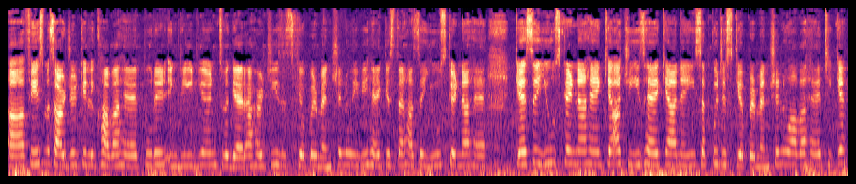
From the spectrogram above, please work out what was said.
फेस मसाजर के लिखा हुआ है। पूरे इंग्रेडिएंट्स वगैरह, हर चीज़ इसके ऊपर मेंशन हुई हुई है। किस तरह से यूज़ करना है, कैसे यूज़ करना है, क्या चीज़ है, क्या नहीं, सब कुछ इसके ऊपर मेंशन हुआ हुआ है, ठीक है?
